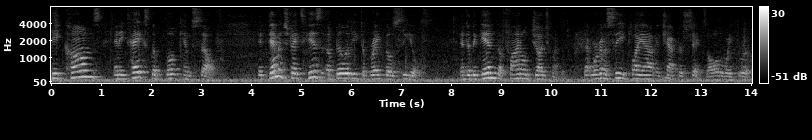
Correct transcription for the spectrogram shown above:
He comes and he takes the book himself. It demonstrates his ability to break those seals and to begin the final judgment that we're going to see play out in chapter 6 all the way through.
